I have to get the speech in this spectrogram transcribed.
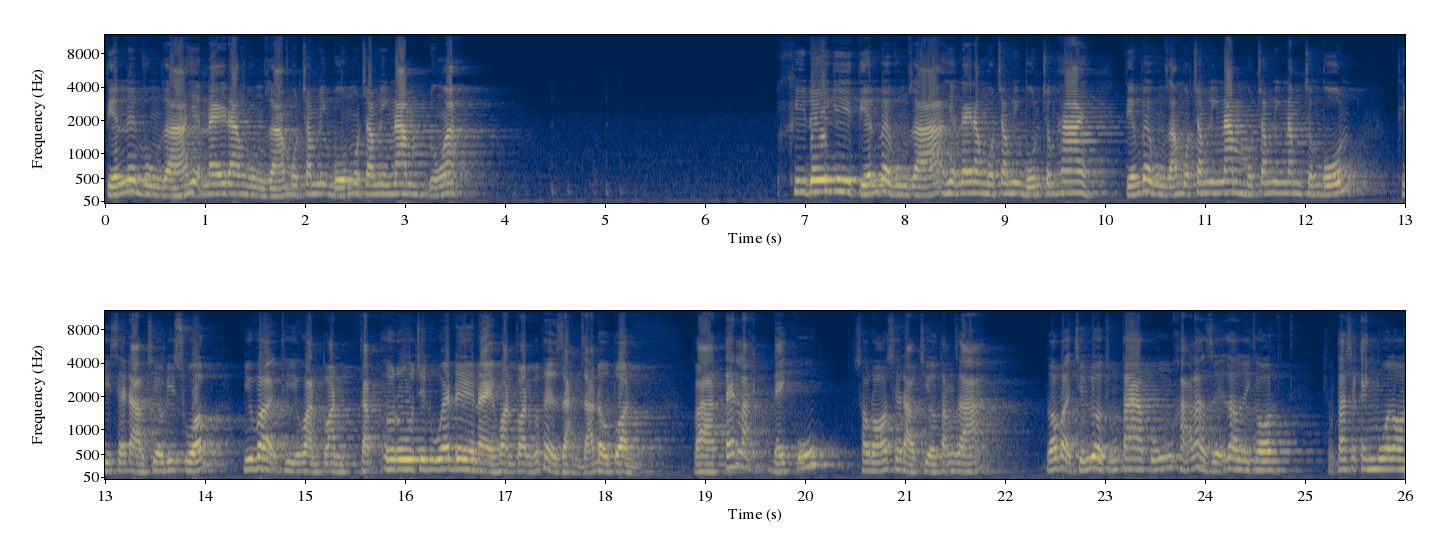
tiến lên vùng giá, hiện nay đang vùng giá 104 105 đúng không ạ? Khi DG tiến về vùng giá, hiện nay đang 104.2 tiến về vùng giá 105 105.4 thì sẽ đảo chiều đi xuống. Như vậy thì hoàn toàn cặp euro trên USD này hoàn toàn có thể giảm giá đầu tuần và test lại đáy cũ, sau đó sẽ đảo chiều tăng giá. Do vậy chiến lược chúng ta cũng khá là dễ giao dịch thôi. Chúng ta sẽ canh mua thôi.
